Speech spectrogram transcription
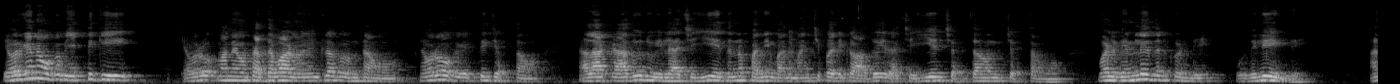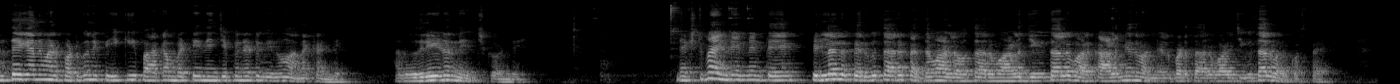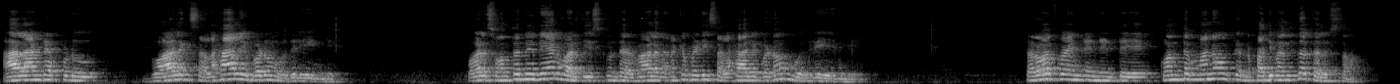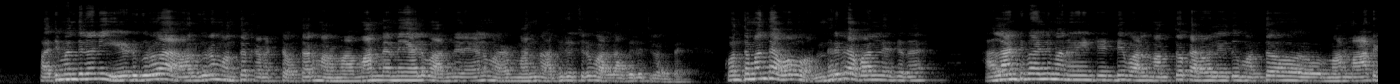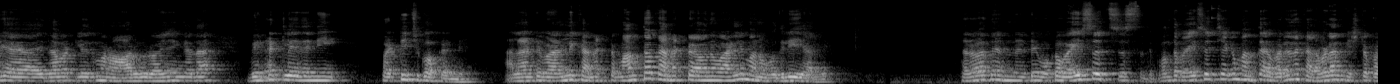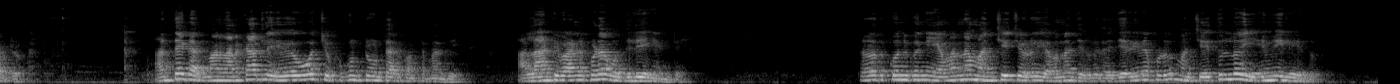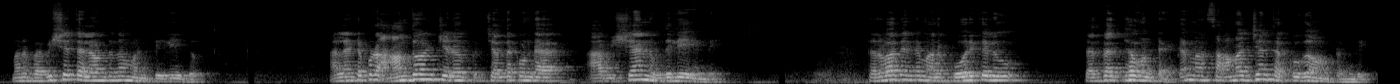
ఎవరికైనా ఒక వ్యక్తికి ఎవరో మనం పెద్దవాళ్ళం ఇంట్లో ఉంటాము ఎవరో ఒక వ్యక్తికి చెప్తాం అలా కాదు నువ్వు ఇలా చెయ్యి ఏదైనా పని మన మంచి పని కాదు ఇలా చెయ్యి అని చెప్దామని చెప్తాము. వాళ్ళు వినలేదనుకోండి వదిలేయండి. అంతేగాని వాళ్ళు పట్టుకొని పీకి పాకం బట్టి నేను చెప్పినట్టు విను అనకండి. అది వదిలేయడం నేర్చుకోండి. నెక్స్ట్ పాయింట్ ఏంటంటే పిల్లలు పెరుగుతారు పెద్దవాళ్ళు అవుతారు వాళ్ళ జీవితాలు వాళ్ళ కాళ్ళ మీద వాళ్ళు నిలబడతారు వాళ్ళ జీవితాలు వాళ్ళకి వస్తాయి. అలాంటప్పుడు వాళ్ళకి సలహాలు ఇవ్వడం వదిలేయండి. వాళ్ళ సొంత నిర్ణయాలు వాళ్ళు తీసుకుంటారు వాళ్ళ వెనకబడి సలహాలు ఇవ్వడం వదిలేయండి. తర్వాత పాయింట్ ఏంటంటే కొంత మనం పది మందితో కలుస్తాం. పది మందిలోని ఏడుగురు ఆరుగురు మనతో కనెక్ట్ అవుతారు. మన మన నిర్ణయాలు వారి నిర్ణయాలు మన- అభిరుచులు వాళ్ళ అభిరుచులు అవుతాయి. కొంతమంది అవ్వవు. అందరివి అవ్వాలలేదు కదా. అలాంటి వాళ్ళని మనం ఏంటంటే వాళ్ళు మనతో కలవలేదు మనతో మన మాటకి ఇదవ్వట్లేదు మనం ఆరుగురు అయ్యాం కదా వినట్లేదని పట్టించుకోకండి. అలాంటి వాళ్ళని కనెక్ట్ మనతో కనెక్ట్ అవ్వని వాళ్ళని మనం వదిలేయాలి. తర్వాత ఏంటంటే ఒక వయసు వచ్చేస్తుంది. కొంత వయసు వచ్చాక మనతో ఎవరైనా కలవడానికి ఇష్టపడరు. అంతేకాదు మన వెనకాతలు ఏవేవో చెప్పుకుంటూ ఉంటారు కొంతమంది. అలాంటి వాళ్ళని కూడా వదిలేయండి. తర్వాత కొన్ని కొన్ని ఏమన్నా మంచి చెడు ఏమన్నా జరుగుతాయి. జరిగినప్పుడు మన చేతుల్లో ఏమీ లేదు. మన భవిష్యత్తు ఎలా ఉంటుందో మనకు తెలియదు అలాంటప్పుడు ఆందోళన చెందకుండా ఆ విషయాన్ని వదిలేయండి. తర్వాత అండి మన కోరికలు పెద్ద పెద్ద ఉంటాయి. కానీ మన సామర్థ్యం తక్కువగా ఉంటుంది.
